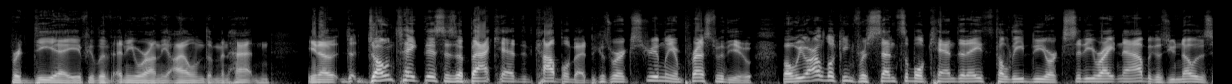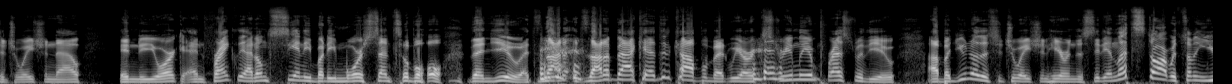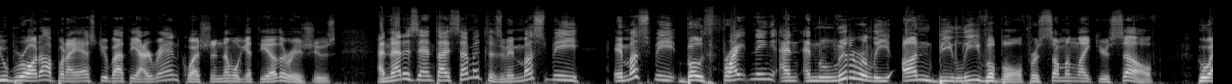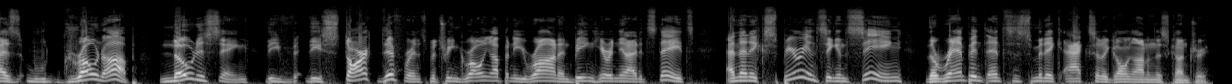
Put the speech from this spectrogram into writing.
for DA if you live anywhere on the island of Manhattan. You know, d- don't take this as a backhanded compliment because we're extremely impressed with you. But we are looking for sensible candidates to lead New York City right now because you know the situation now in New York. And frankly, I don't see anybody more sensible than you. It's not it's not a backhanded compliment. We are extremely impressed with you. Uh, but you know the situation here in the city. And let's start with something you brought up when I asked you about the Iran question, and then we'll get the other issues. And that is anti-Semitism. It must be it must be both frightening and, and literally unbelievable for someone like yourself who has grown up noticing the the stark difference between growing up in Iran and being here in the United States and then experiencing and seeing the rampant anti-Semitic acts that are going on in this country.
